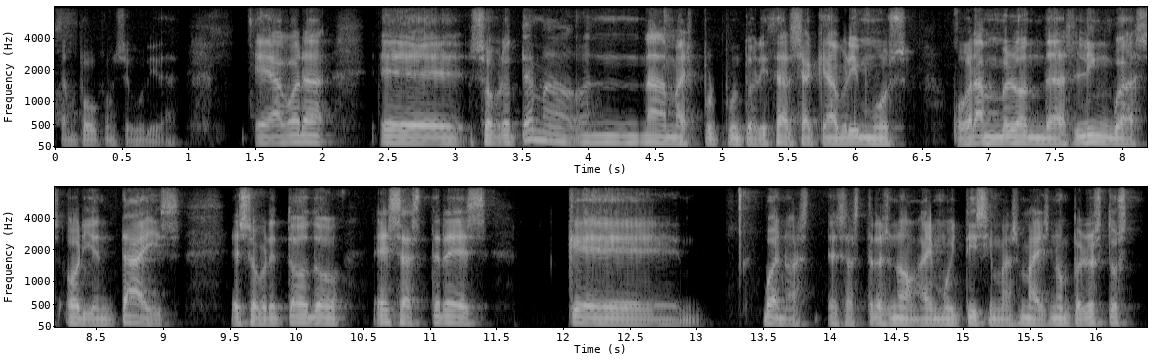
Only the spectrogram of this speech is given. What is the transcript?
tampouco con seguridade. E agora, eh, sobre o tema, nada máis por puntualizar, xa que abrimos o gran melón das linguas orientais e sobre todo esas tres que bueno, as, esas tres non, hai moitísimas máis, non, pero estos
